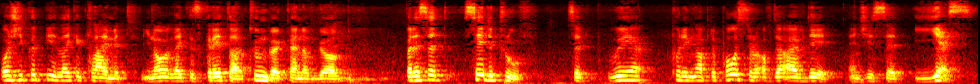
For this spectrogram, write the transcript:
or she could be like a climate, you know, like this Greta Thunberg kind of girl. But I said, say the truth. I said, we're putting up the poster of the AfD. And she said, yes,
